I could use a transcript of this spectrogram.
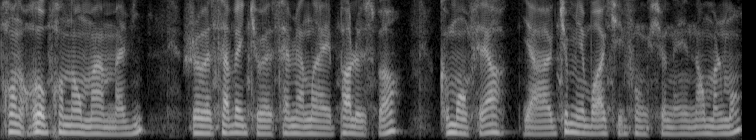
prendre, reprendre en main ma vie. Je savais que ça viendrait par le sport. Comment faire? Il n'y a que mes bras qui fonctionnaient normalement.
